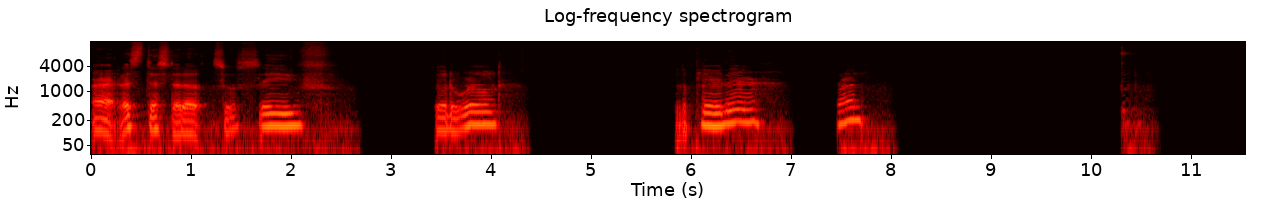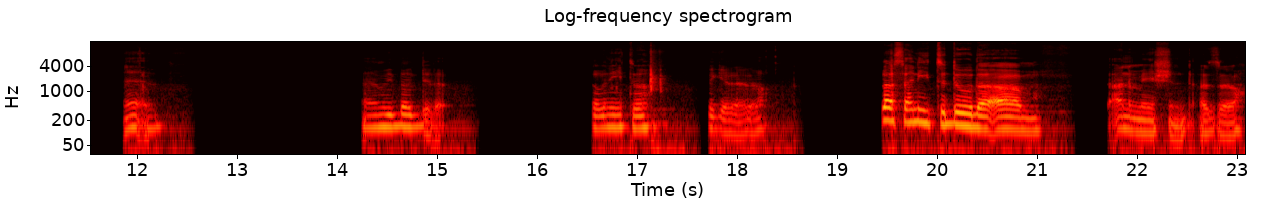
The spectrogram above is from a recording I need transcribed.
All right let's test that out. So save. Go to world. To the player there. Run. And and we bugged it up. So we need to figure that out plus i need to do the um animation as well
